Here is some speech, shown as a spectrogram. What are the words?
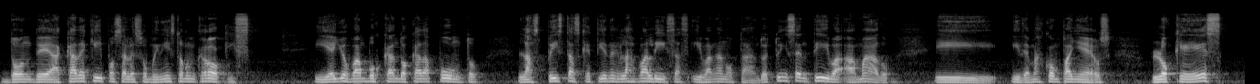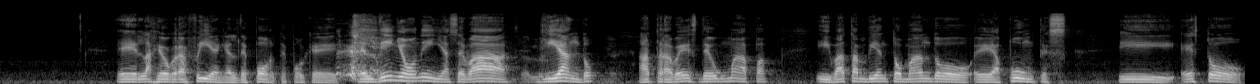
donde a cada equipo se le suministra un croquis y ellos van buscando a cada punto las pistas que tienen las balizas y van anotando. Esto incentiva, Amado y, demás compañeros, lo que es eh, la geografía en el deporte, porque el niño o niña se va guiando a través de un mapa y va también tomando eh, apuntes y esto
